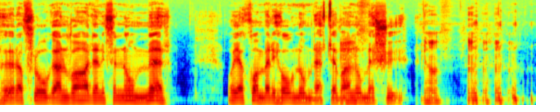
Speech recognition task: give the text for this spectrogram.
höra frågan, vad hade ni för nummer? Och jag kommer ihåg numret, det var mm. nummer sju.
